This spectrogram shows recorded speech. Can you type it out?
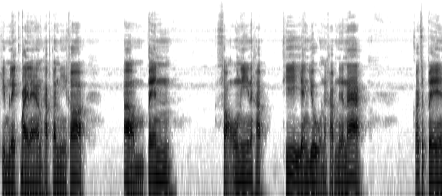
พิมพ์เล็กไปแล้วนะครับ ตอนนี้ก็เป็นสององค์นี้นะครับ ที่ยังอยู่นะครับ เนื้อนาคก็จะเป็น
